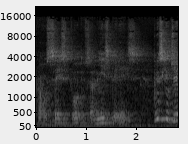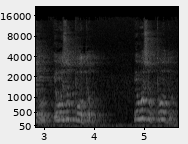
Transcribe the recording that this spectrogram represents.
para vocês todos a minha experiência. Por isso que eu digo, eu uso tudo. Eu uso tudo.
